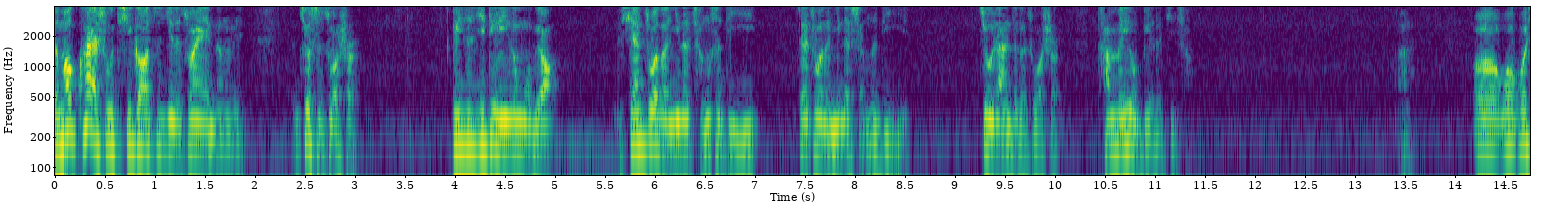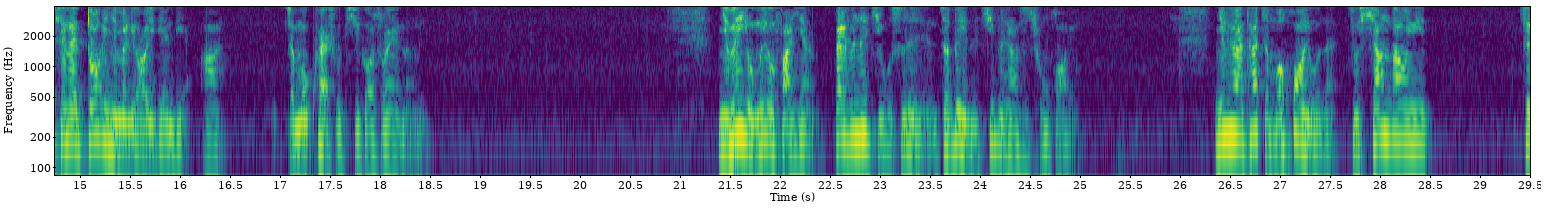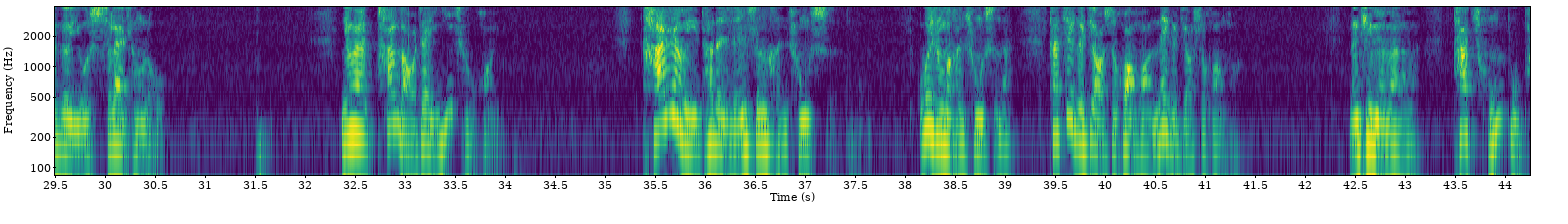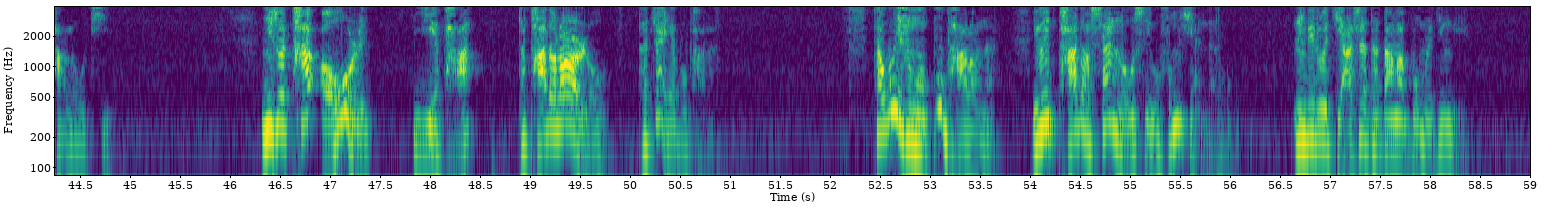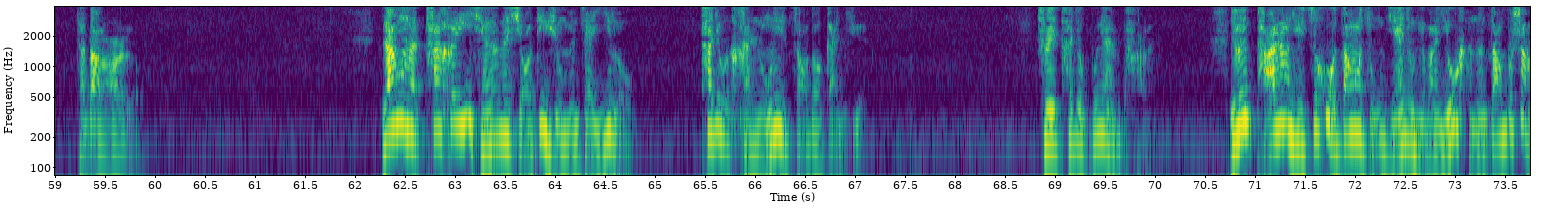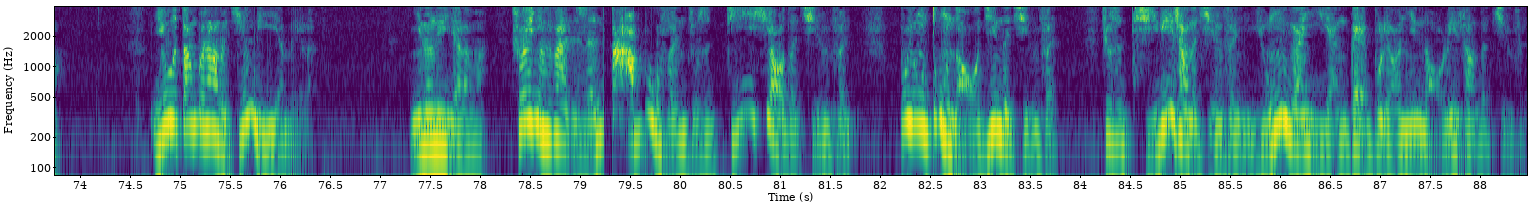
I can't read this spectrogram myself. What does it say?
怎么快速提高自己的专业能力？就是做事儿，给自己定一个目标，先做到你的城市第一，再做到你的省的第一，就按这个做事儿，他没有别的技巧。啊，呃，我我现在多给你们聊一点点啊，怎么快速提高专业能力？你们有没有发现，百分之九十的人这辈子基本上是穷晃悠？你看他怎么晃悠呢？就相当于这个有十来层楼。你看他老在一层晃悠，他认为他的人生很充实。为什么很充实呢？他这个教室晃晃，那个教室晃晃，能听明白了吗？他从不爬楼梯。你说他偶尔也爬，他爬到了二楼，他再也不爬了。他为什么不爬了呢？因为爬到三楼是有风险的。你比如，假设他当了部门经理，他到了二楼，然后呢，他和以前的那小弟兄们在一楼，他就很容易找到感觉，所以他就不愿意爬了，因为爬上去之后当了总监，你会发现有可能当不上，因为当不上的经理也没了，你能理解了吗？所以你会发现，人大部分就是低效的勤奋，不用动脑筋的勤奋。就是体力上的勤奋，永远掩盖不了你脑力上的勤奋。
